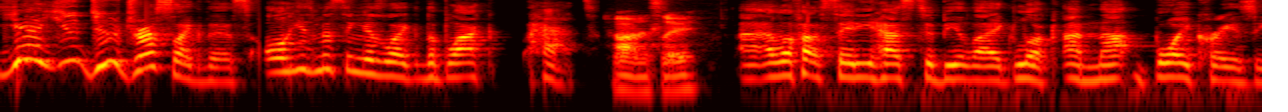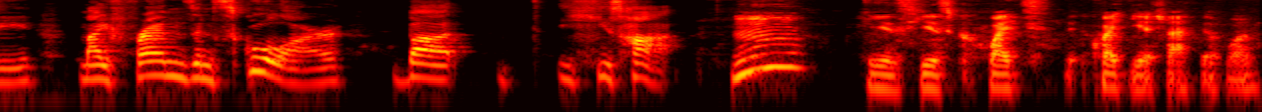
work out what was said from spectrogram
Yeah, you do dress like this. All he's missing is like the black hat. Honestly, I I love how Sadie has to be like, look, I'm not boy crazy. My friends in school are, but he's hot. Hmm? He is he is quite quite the attractive one.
